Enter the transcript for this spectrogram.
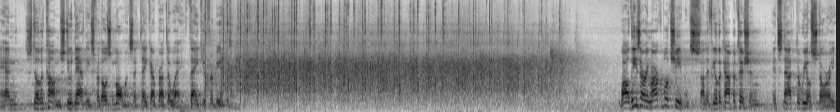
and still to come student athletes for those moments that take our breath away. Thank you for being here. While these are remarkable achievements on the field of competition, it's not the real story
